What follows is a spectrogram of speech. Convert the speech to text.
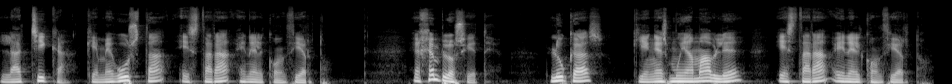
La chica que me gusta estará en el concierto. Ejemplo 7. Lucas, quien es muy amable, estará en el concierto.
